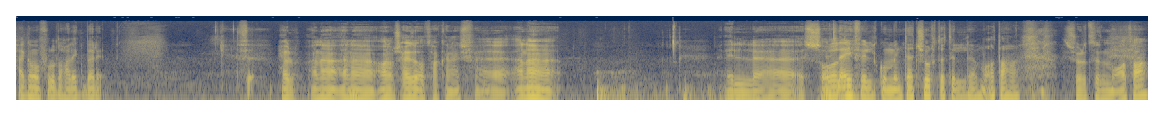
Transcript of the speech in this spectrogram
حاجة مفروض عليك بلاء. حلو. أنا أنا أنا مش عايز أقطعك أنا آسف. آه، أنا ال- آه، الصلاه هتلاقي في الكومنتات شرطة المقاطعة. شرطة المقاطعة؟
